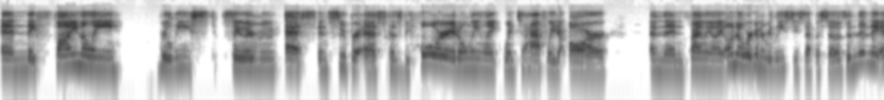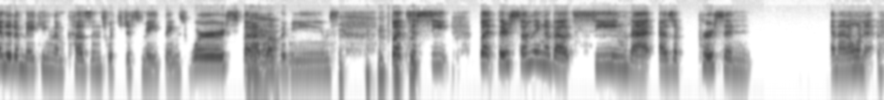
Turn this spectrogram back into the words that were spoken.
and they finally released Sailor Moon S and Super S because before it only like went to halfway to R, and then finally like oh no we're going to release these episodes and then they ended up making them cousins which just made things worse but yeah. i love the memes but to see but there's something about seeing that as a person and I don't want to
